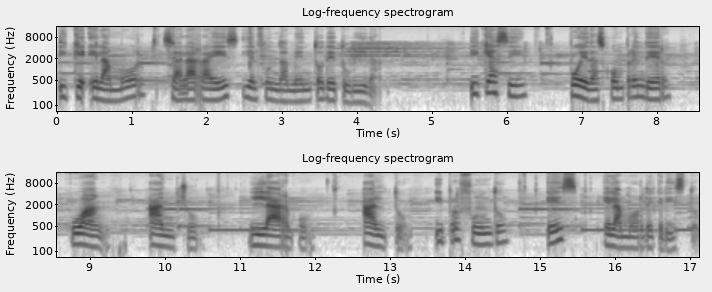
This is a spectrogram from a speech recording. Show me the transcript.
y que el amor sea la raíz y el fundamento de tu vida. Y que así puedas comprender cuán ancho, largo, alto y profundo es el amor de Cristo.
